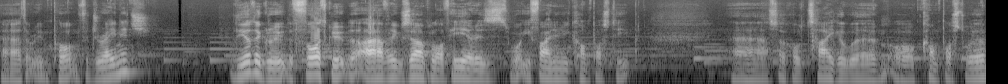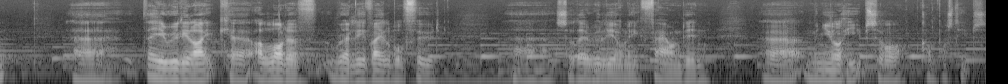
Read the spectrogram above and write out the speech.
uh, that are important for drainage. The other group, the fourth group that I have an example of here is what you find in your compost heap, uh, so-called tiger worm or compost worm. Uh, they really like uh, a lot of readily available food, uh, so they're really only found in uh, manure heaps or compost heaps.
